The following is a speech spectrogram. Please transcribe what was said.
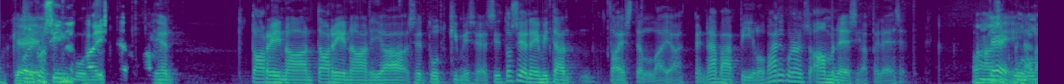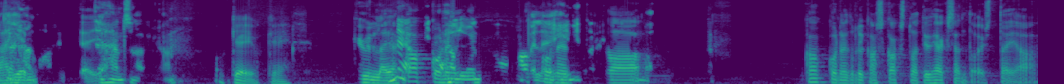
okei. Voiko siinä Niin kuin- taistella? siihen tarinaan, tarinaan ja sen tutkimiseen. Siinä tosiaan ei mitään taistella ja mennään vähän piiloon. Vähän niin kuin näissä amnesia-peleissä, Okei, mennään vähän tähän, jemmaa sitten. Ja, tähän sarjaan. okei, okei. kyllä, ja Minä kakkonen, kakkonen, tota, kakkonen tuli kanssa 2019 ja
